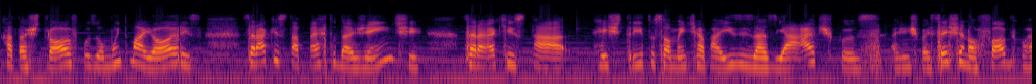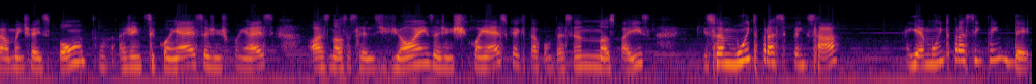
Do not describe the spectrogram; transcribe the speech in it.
catastróficos ou muito maiores? Será que está perto da gente? Será que está restrito somente a países asiáticos? A gente vai ser xenofóbico realmente a esse ponto? A gente se conhece, a gente conhece as nossas religiões, a gente conhece o que é está acontecendo no nosso país. Isso é muito para se pensar e é muito para se entender.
